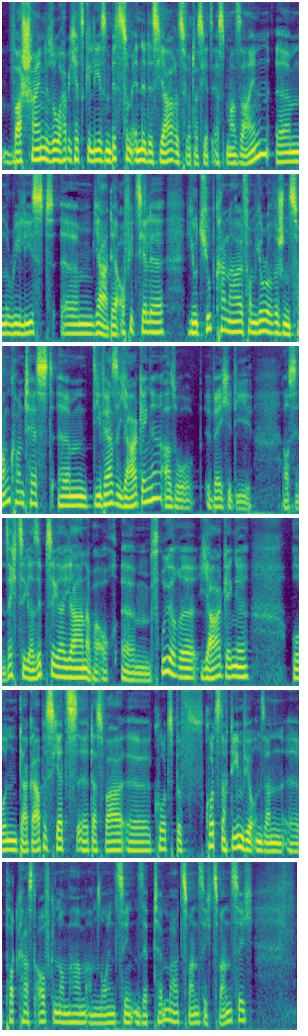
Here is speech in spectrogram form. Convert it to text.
Wahrscheinlich, so habe ich jetzt gelesen, bis zum Ende des Jahres wird das jetzt erstmal sein. Ähm, released, ähm, ja, der offizielle YouTube-Kanal vom Eurovision Song Contest, ähm, diverse Jahrgänge, also welche, die aus den 60er, 70er Jahren, aber auch ähm, frühere Jahrgänge. Und da gab es jetzt, äh, das war äh, kurz, kurz nachdem wir unseren äh, Podcast aufgenommen haben, am 19. September 2020,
